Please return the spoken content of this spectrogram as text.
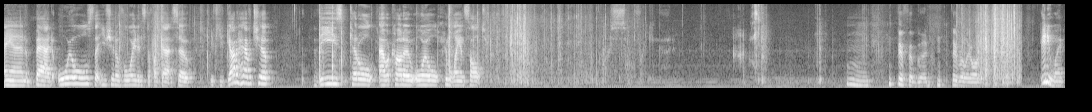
and bad oils that you should avoid and stuff like that. So if you gotta have a chip, these kettle avocado oil Himalayan salt are so freaking good. Hmm, they're so good. they really are. Anyway,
